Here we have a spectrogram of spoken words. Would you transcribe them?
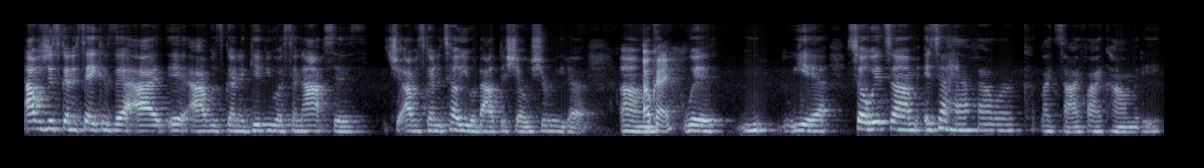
i was just going to say because i i was going to give you a synopsis I was going to tell you about the show, Sharita. Um, okay. With yeah, so it's um it's a half hour like sci-fi comedy,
